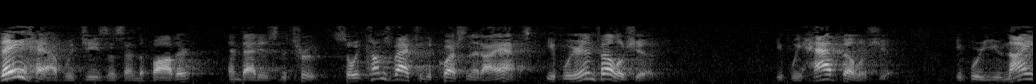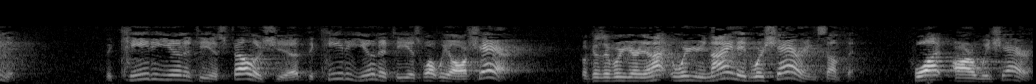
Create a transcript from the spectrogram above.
they have with Jesus and the Father, and that is the truth. So it comes back to the question that I asked. If we're in fellowship, if we have fellowship, if we're united, the key to unity is fellowship. The key to unity is what we all share. Because if we're, uni- we're united, we're sharing something. What are we sharing?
